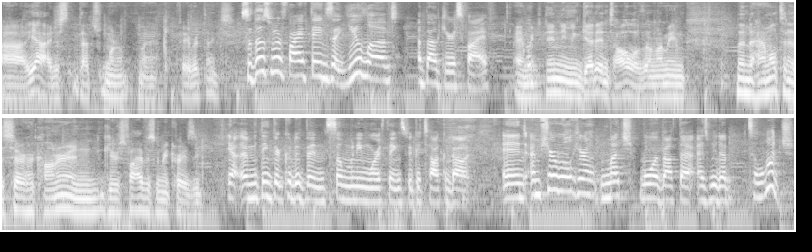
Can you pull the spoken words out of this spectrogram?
uh, yeah, I just that's one of my favorite things. So those were five things that you loved about Gears 5. And we didn't even get into all of them. I mean, Linda Hamilton as Sarah Connor and Gears 5 is going to be crazy. Yeah, I think there could have been so many more things we could talk about. And I'm sure we'll hear much more about that as we get to launch.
